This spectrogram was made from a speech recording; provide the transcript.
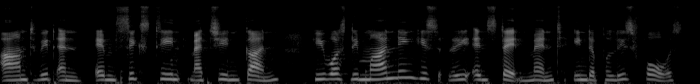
Armed with an M16 machine gun, he was demanding his reinstatement in the police force.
